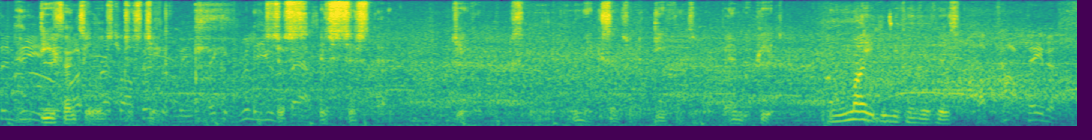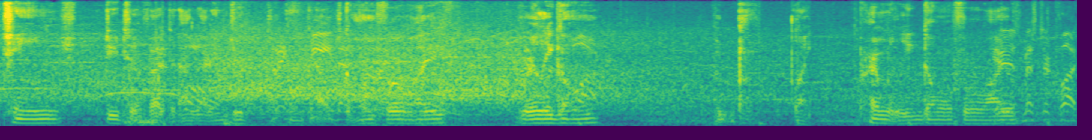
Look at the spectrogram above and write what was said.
And indeed. defense They it was just Jacob. offensively. They could really It's just, it's just that Jacob makes sense with the defense. But MVP is might be because of his Up top, Davis. Change due to the fact that I got injured. I think I was gone for a while, really gone, like permanently gone for a while. Mr. Clutch.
